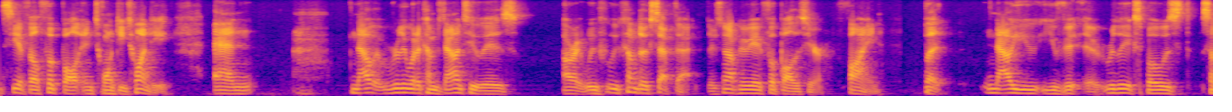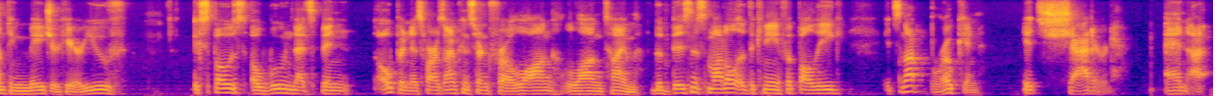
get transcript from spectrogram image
CFL football in 2020. And now, really, what it comes down to is all right, we've, we've come to accept that. There's not going to be a football this year. Fine. But now you, you've really exposed something major here. You've exposed a wound that's been open, as far as I'm concerned, for a long, long time. The business model of the Canadian Football League, it's not broken, it's shattered. And I,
